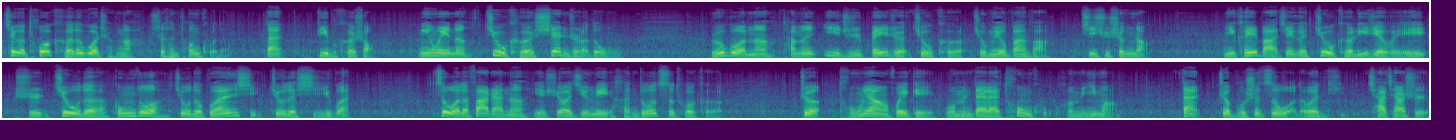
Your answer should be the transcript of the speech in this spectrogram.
这个脱壳的过程啊，是很痛苦的。但必不可少，因为呢，旧壳限制了动物。如果呢，它们一直背着旧壳，就没有办法继续生长。你可以把这个旧壳理解为是旧的工作、旧的关系、旧的习惯。自我的发展呢，也需要经历很多次脱壳，这同样会给我们带来痛苦和迷茫。但这不是自我的问题，恰恰是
